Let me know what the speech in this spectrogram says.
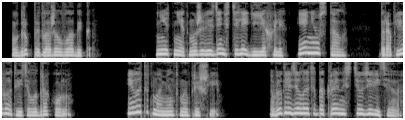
— вдруг предложил владыка. «Нет-нет, мы же весь день в телеге ехали, я не устала», — торопливо ответила дракону. И в этот момент мы пришли. Выглядело это до крайности удивительно.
